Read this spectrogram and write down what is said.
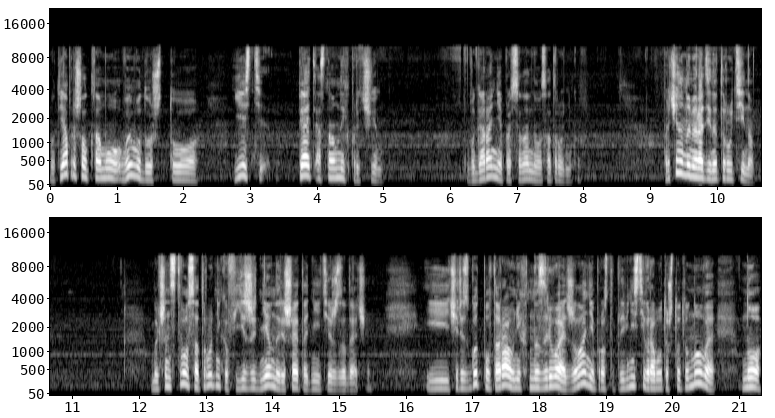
Вот я пришел к тому выводу, что есть пять основных причин выгорания профессионального сотрудников. Причина номер один – это рутина. Большинство сотрудников ежедневно решают одни и те же задачи. И через год-полтора у них назревает желание просто привнести в работу что-то новое, но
